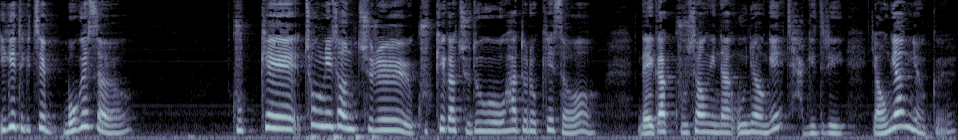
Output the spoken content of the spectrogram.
이게 대체 뭐겠어요? 국회 총리 선출을 국회가 주도하도록 해서 내각 구성이나 운영에 자기들이 영향력을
